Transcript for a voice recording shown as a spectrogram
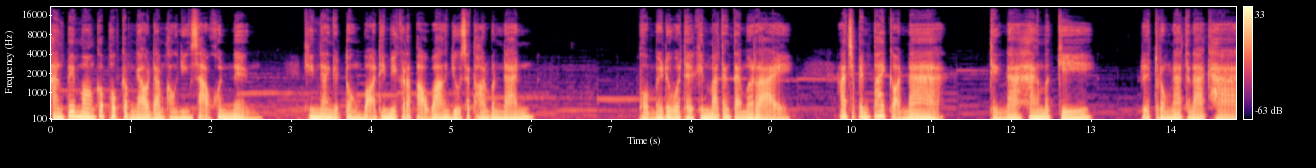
หันไปมองก็พบกับเงาดำของหญิงสาวคนหนึ่ง ที่นั่งอยู่ตรงเบาะที่มีกระเป๋าวางอยู่สะท้อนบนนั้น ผมไม่รู้ว่าเธอขึ้นมาตั้งแต่เมื่อไหร่ อาจจะเป็นป้ายก่อนหน้า ถึงหน้าห้างเมื่อกี้ หรือตรงหน้าธนาคาร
